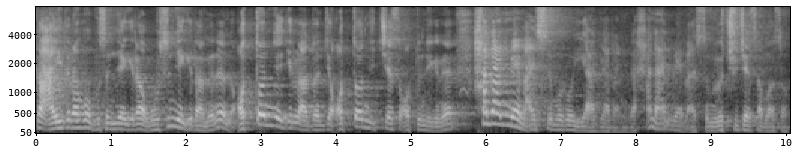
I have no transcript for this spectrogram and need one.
그러니까 아이들하고 무슨 얘기를 하고 무슨 얘기를 하면은 어떤 얘기를 하든지 어떤 위치에서 어떤 얘기는 하나님의 말씀으로 이야기하라는 거야. 하나님의 말씀으로 주제 삼아서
